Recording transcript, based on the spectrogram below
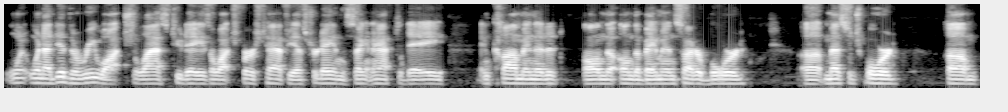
when, when I did the rewatch the last two days, I watched first half yesterday and the second half today, and commented on the on the Bama Insider board, uh, message board. Um,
